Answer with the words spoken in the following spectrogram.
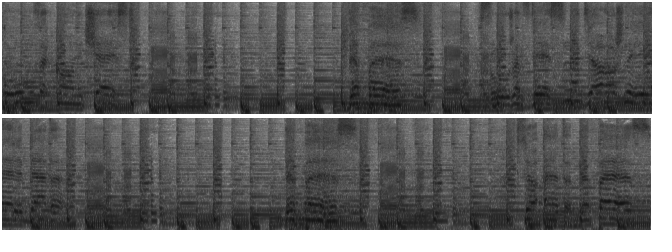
ум, закон и честь. ДПС Служат здесь надежные ребята. ДПС Все это ДПС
